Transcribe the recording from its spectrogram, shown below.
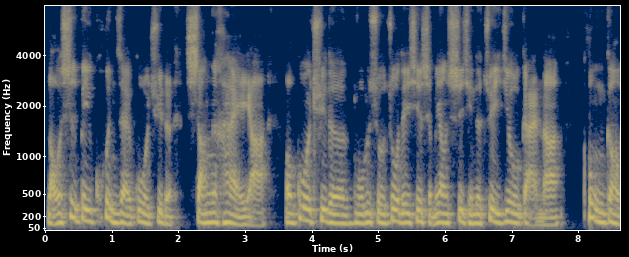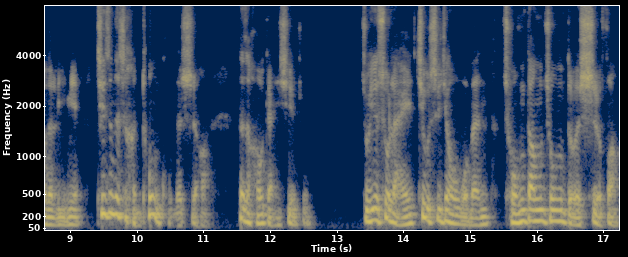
老是被困在过去的伤害呀，哦，过去的我们所做的一些什么样事情的罪疚感呐。控告的里面，其实那是很痛苦的事哈。但是好感谢主，主耶稣来就是要我们从当中得释放。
